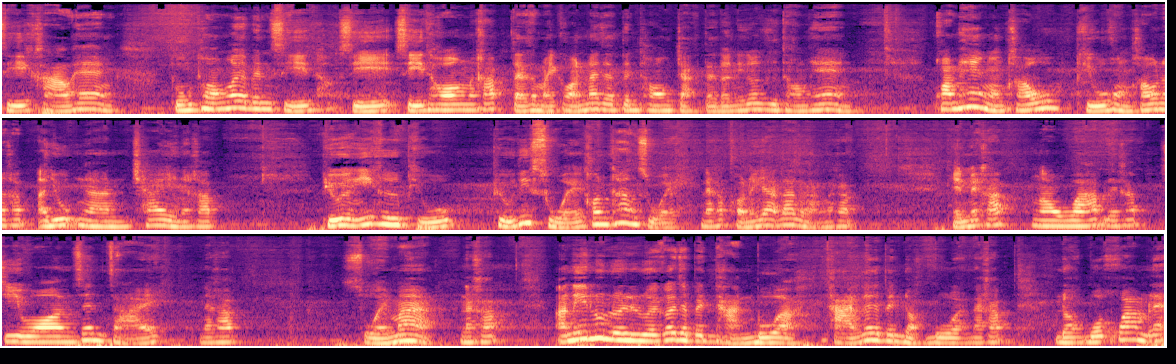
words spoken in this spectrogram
สีขาวแห้ง ถุงทองก็จะเป็นสีสีสีทองนะครับ แต่สมัยก่อนน่าจะเป็นทองจัดแต่ตอนนี้ก็คือทองแห้ง ความแห้งของเขาผิวของเขานะครับ อายุงานใช่นะครับ ผิวอย่างนี้คือผิวผิวที่สวยค่อนข้างสวยนะครับ ขออนุญาตด้านหลังนะครับ เห็นไหมครับ เงาวาบเลยครับจีวรเส้นสายนะครับ สวยมากนะครับ อันนี้รุ่นรวยๆก็จะเป็นฐานบัว ฐานก็จะเป็นดอกบัวนะครับ ดอกบัวคว่ำและ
